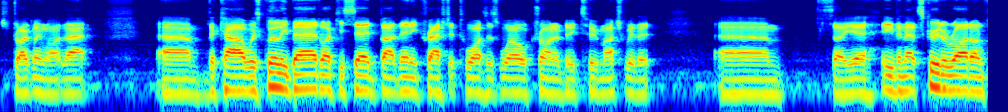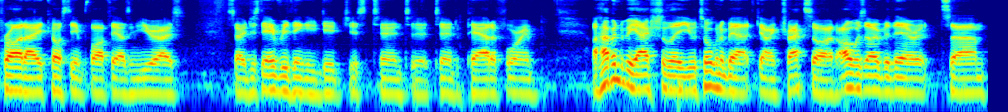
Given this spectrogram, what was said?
struggling like that. Um, the car was clearly bad, like you said, but then he crashed it twice as well, trying to do too much with it. Um, so yeah, even that scooter ride on Friday cost him five thousand euros. So just everything he did just turned to turned to powder for him. I happened to be actually you were talking about going trackside. I was over there at um,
